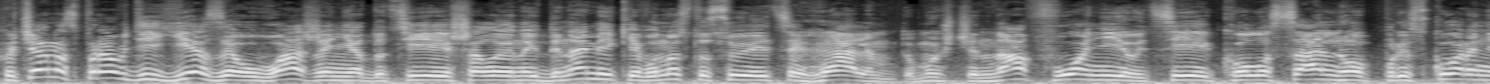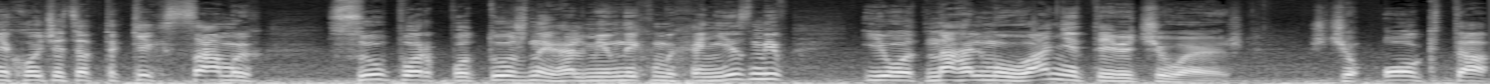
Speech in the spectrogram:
Хоча насправді є зауваження до цієї шаленої динаміки, воно стосується гальм, тому що на фоні цієї колосального прискорення хочеться таких самих суперпотужних гальмівних механізмів. І от на гальмуванні ти відчуваєш, що окта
